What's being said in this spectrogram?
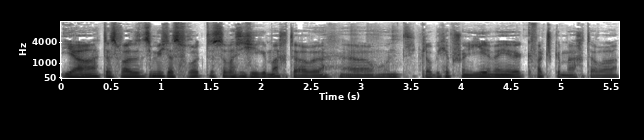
Ja, das war so ziemlich das Verrückteste, was ich je gemacht habe. Äh, Und ich glaube, ich habe schon jede Menge Quatsch gemacht. Aber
